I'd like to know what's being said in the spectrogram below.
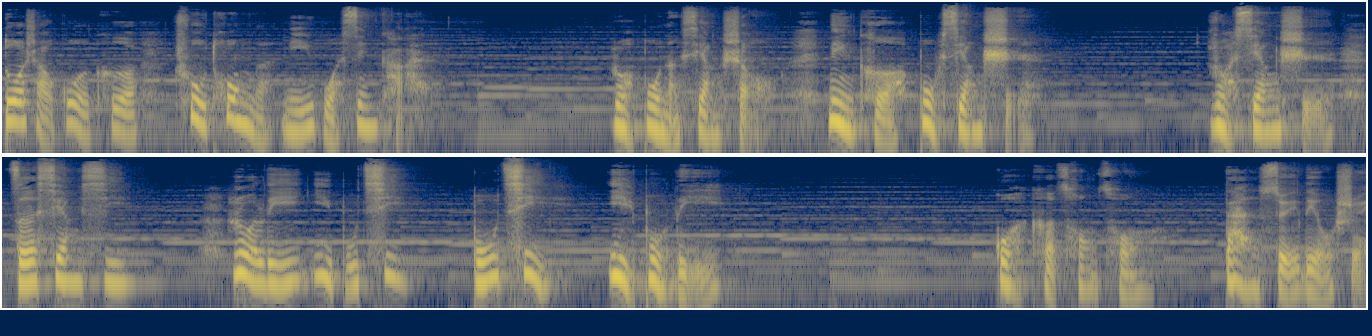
多少过客触痛了你我心坎。若不能相守，宁可不相识。若相识，则相惜；若离，亦不弃；不弃，亦不离。过客匆匆，淡随流水。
